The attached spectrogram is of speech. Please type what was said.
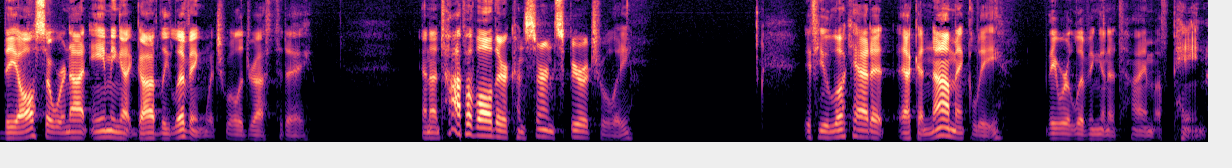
they also were not aiming at godly living, which we'll address today. And on top of all their concerns spiritually, if you look at it economically, they were living in a time of pain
